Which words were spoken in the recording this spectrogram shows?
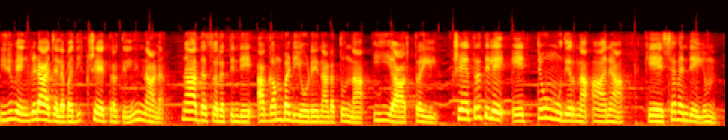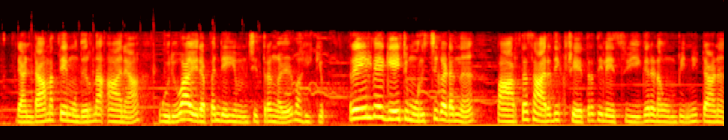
തിരുവെങ്കിടാചലപതി ക്ഷേത്രത്തിൽ നിന്നാണ്. നാദസ്വരത്തിന്റെ അകമ്പടിയോടെ നടത്തുന്ന ഈ യാത്രയിൽ ക്ഷേത്രത്തിലെ ഏറ്റവും മുതിർന്ന ആന കേശവന്റെയും രണ്ടാമത്തെ മുതിർന്ന ആന ഗുരുവായൂരപ്പന്റെയും ചിത്രങ്ങൾ വഹിക്കും. റെയിൽവേ ഗേറ്റ് മുറിച്ചു കടന്ന് പാർത്ഥസാരഥി ക്ഷേത്രത്തിലെ സ്വീകരണവും പിന്നിട്ടാണ്.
